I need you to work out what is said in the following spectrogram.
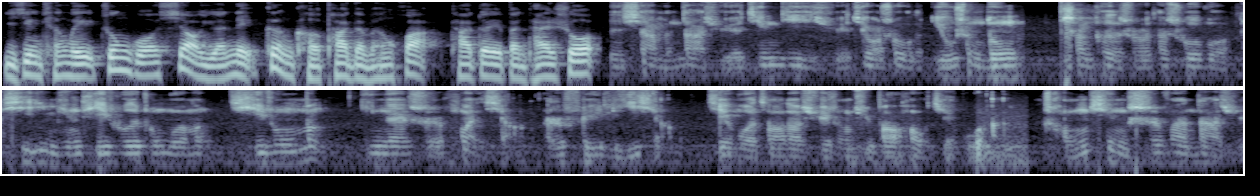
已经成为中国校园内更可怕的文化。他对本台说：“厦门大学经济学教授的尤胜东上课的时候，他说过，习近平提出的中国梦，其中梦应该是幻想而非理想。结果遭到学生举报后，结果超重庆师范大学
